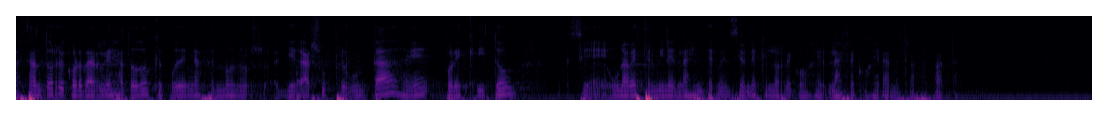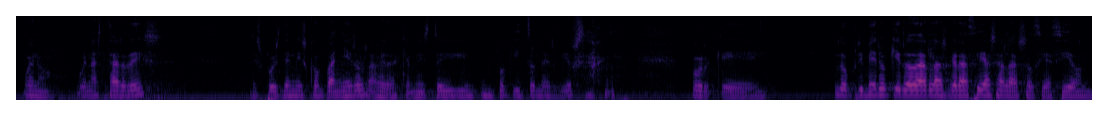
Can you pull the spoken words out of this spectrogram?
Mientras tanto, recordarles a todos que pueden hacernos llegar sus preguntas ¿eh? por escrito una vez terminen las intervenciones, que las recogerá nuestra zafata. Bueno, buenas tardes. Después de mis compañeros, la verdad es que me estoy un poquito nerviosa porque lo primero quiero dar las gracias a la Asociación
